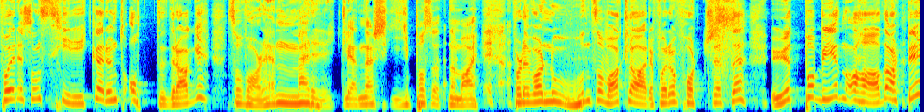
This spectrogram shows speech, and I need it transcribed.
For sånn cirka rundt åttedraget så var det en merkelig energi på 17. mai. For det var noen som var klare for å fortsette ut på byen og ha det artig,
